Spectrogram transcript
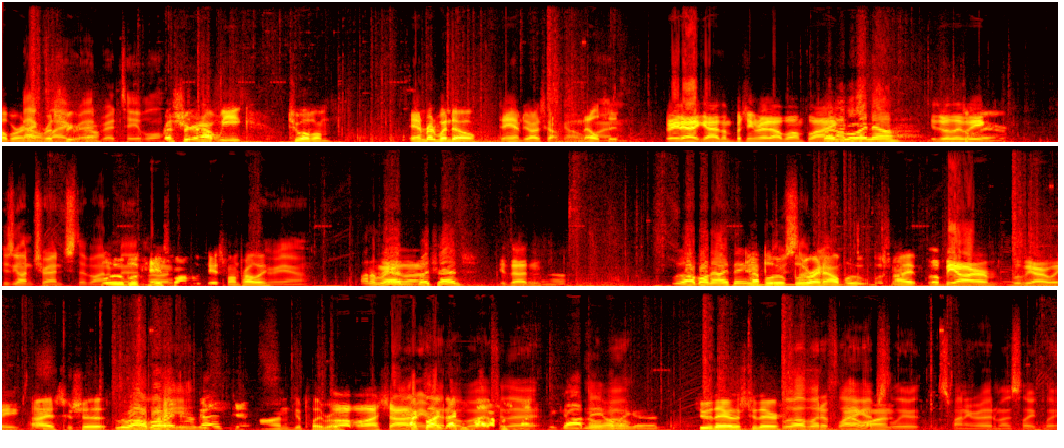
elbow right Back now. Red flag, street red, now. red table. Red street are now weak. Two of them. And red window. Damn, dude, I just got, Got melted. one. Three dead guys. I'm pushing red elbow. I'm Right flying. elbow right now. He's really Still weak. there. He's going trench to bottom Blue, blue cave spawn, blue cave spawn probably. Yeah. On him, red. Red trench. He's dead. Blue elbow now, I think. Yeah, blue, Blue blue right now. Blue, blue snipe. Blue BR. Blue BR weak. Nice, good shit. Blue elbow right Nice, now, good guys. shit, man. Good play, bro. Blue bro. elbow I shot. Back flag, Red back elbow flag, I'm pushing. You got me. Oh my god. Two there, there's two there. Blue elbow to flag, Got one. absolute. Spawning red, most likely.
